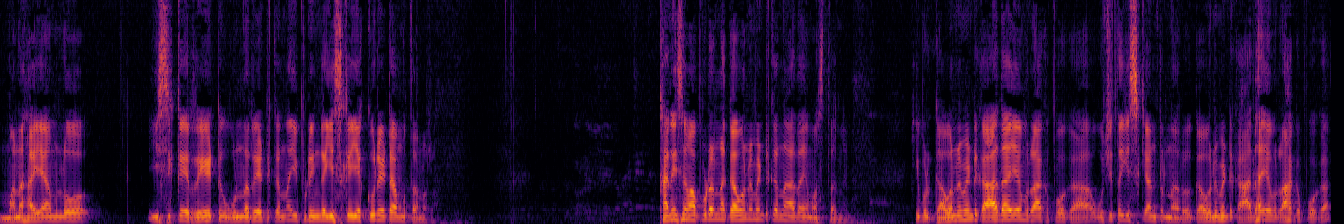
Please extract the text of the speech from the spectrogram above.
మన హయాంలో ఇసుక రేటు ఉన్న రేటు కన్నా ఇప్పుడు ఇంకా ఇసుక ఎక్కువ రేటు అమ్ముతున్నారు. కనీసం అప్పుడన్నా గవర్నమెంట్ కన్నా ఆదాయం వస్తాను నేను ఇప్పుడు గవర్నమెంట్కి ఆదాయం రాకపోగా ఉచిత ఇసుక అంటున్నారు గవర్నమెంట్కి ఆదాయం రాకపోగా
